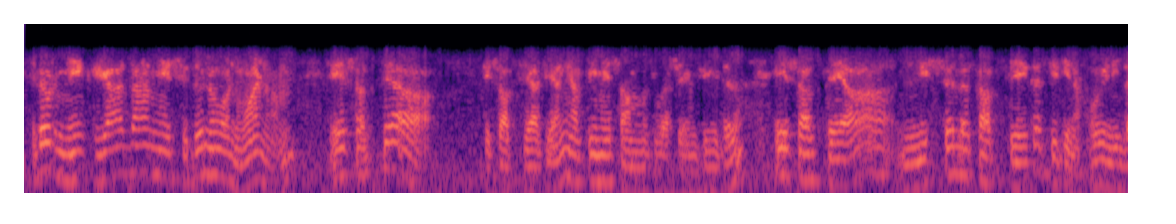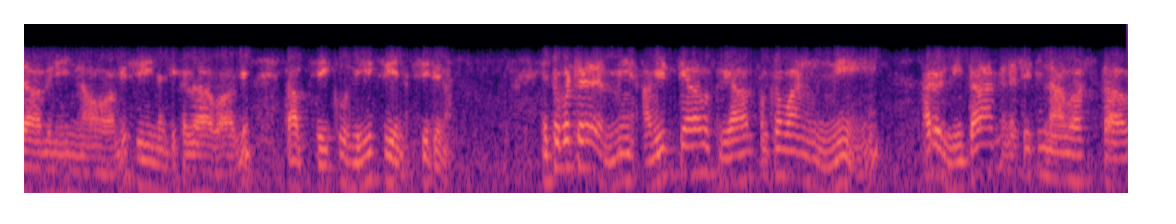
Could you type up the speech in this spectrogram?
ඒතකොට මේ ක්‍රියාදාමයේ සිදු නොවනවා නම් ඒ සත්‍යය ඒ සත්‍යය කියන්නේ අපි මේ සම්මුති වශයෙන් පිළිදලා ඒ සත්‍යය නිශ්චල තත්ත්වයක සිටින. ওই නිදාගෙන ඉන්නවා වගේ සීනටි කළා වගේ තත්ත්වයක හේ සිටිනවා. එතකොට මේ අවිද්‍යාව ක්‍රියාත්මක වන්නේ අර නිදාගෙන සිටින අවස්ථාව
